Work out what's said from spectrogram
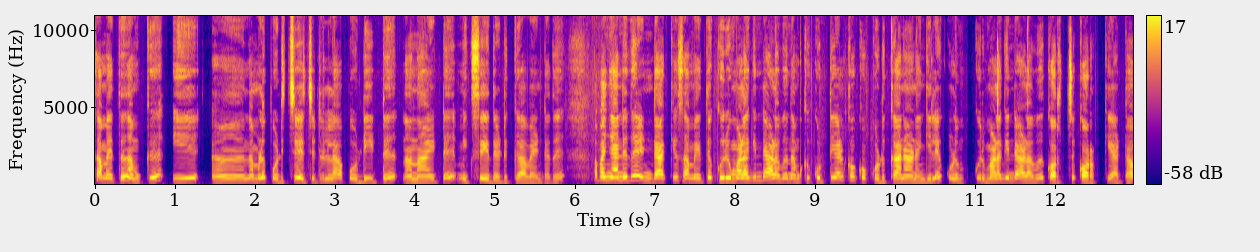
സമയത്ത് നമുക്ക് ഈ നമ്മൾ പൊടിച്ച് വെച്ചിട്ടുള്ള പൊടിയിട്ട് നന്നായിട്ട് മിക്സ് ചെയ്തെടുക്കുക വേണ്ടത്. അപ്പം ഞാനിത് ഉണ്ടാക്കിയ സമയത്ത് കുരുമുളകിന്റെ അളവ് നമുക്ക് കുട്ടികൾക്കൊക്കെ കൊടുക്കാനാണെങ്കിൽ കുരുമുളകിന്റെ അളവ് കുറച്ച് കുറയ്ക്കുക കേട്ടോ.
